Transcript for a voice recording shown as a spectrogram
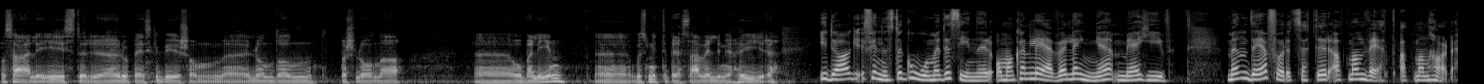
Og særlig i større europeiske byer som eh, London, Barcelona eh, og Berlin, eh, hvor smittepresset er veldig mye høyere. I dag finnes det gode medisiner, og man kan leve lenge med hiv. Men det forutsetter at man vet at man har det.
